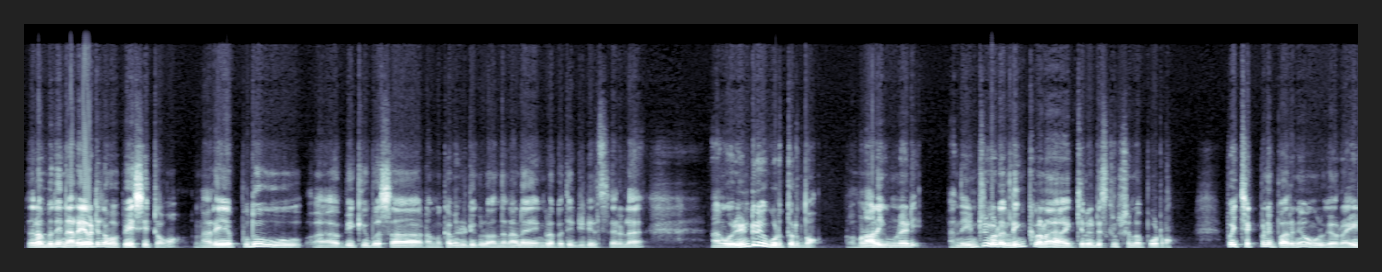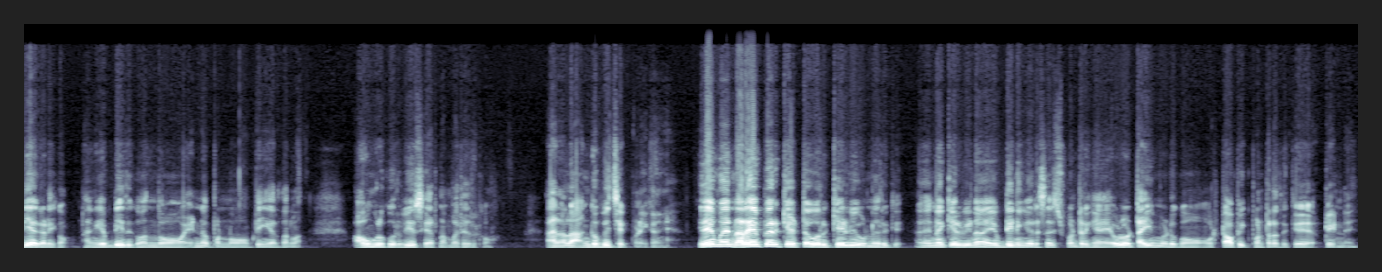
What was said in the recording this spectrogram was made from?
இதெல்லாம் பற்றி நிறைய வாட்டி நம்ம பேசிட்டோம். நிறைய புது பிக்யூபர்ஸாக நம்ம கம்யூனிட்டிக்குள்ளே வந்தனால எங்களை பற்றி டீட்டெயில்ஸ் தெரியல. நாங்கள் ஒரு இன்டர்வியூ கொடுத்துருந்தோம். ரொம்ப நாளைக்கு முன்னாடி. அந்த இன்டர்வியூவோட லிங்க் வேணால் கீழே டிஸ்கிரிப்ஷனில் போடுறோம். போய் செக் பண்ணி பாருங்கள் உங்களுக்கு ஒரு ஐடியா கிடைக்கும். நாங்கள் எப்படி இதுக்கு வந்தோம்? என்ன பண்ணோம்? அப்படிங்கிறதெல்லாம். அவங்களுக்கு ஒரு வியூஸ் ஏறின மாதிரி இருக்கும். அதனால் அங்கே போய் செக் பண்ணிக்கோங்க. இதே மாதிரி நிறைய பேர் கேட்ட ஒரு கேள்வி ஒன்று இருக்குது அது என்ன கேள்வினா எப்படி நீங்கள் ரிசர்ச் பண்ணுறீங்க எவ்வளோ டைம் எடுக்கும்? ஒரு டாபிக் பண்ணுறதுக்கு அப்படின்னு.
